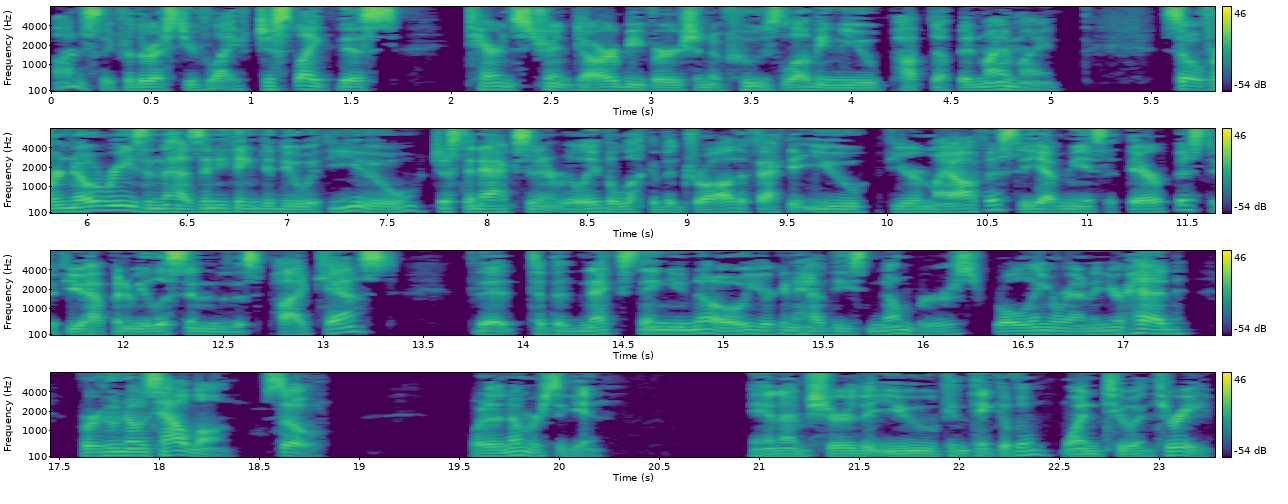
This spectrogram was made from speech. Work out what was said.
honestly, for the rest of your life. Just like this Terence Trent D'Arby version of Who's Loving You popped up in my mind. So for no reason that has anything to do with you, just an accident, really, the luck of the draw, the fact that you, if you're in my office, that you have me as a therapist, if you happen to be listening to this podcast, that to the next thing you know, you're going to have these numbers rolling around in your head for who knows how long. So what are the numbers again? And I'm sure that you can think of them one, two, and three.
